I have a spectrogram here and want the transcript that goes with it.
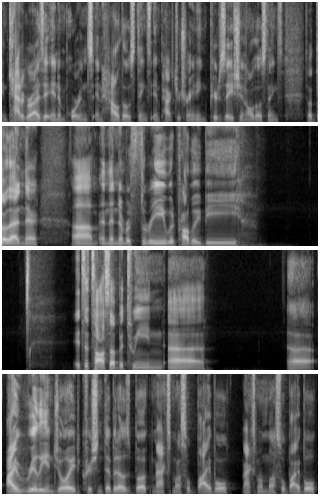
and categorize it in importance and how those things impact your training periodization all those things. So I'll throw that in there. Um, and then number three would probably be it's a toss up between uh, uh, I really enjoyed Christian Thibaudeau's book Max Muscle Bible, Maximum Muscle Bible,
